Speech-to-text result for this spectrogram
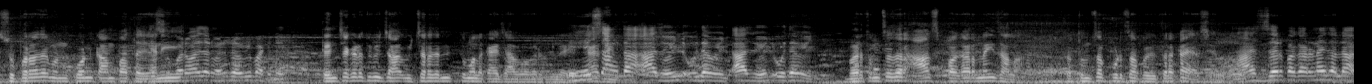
सुपरवायझर म्हणून कोण काम पाहत आहे आणि सुपरवायझर म्हणून रवी पाटील आहे त्यांच्याकडे तुम्ही जा विचारा त्यांनी तुम्हाला काय जाब वगैरे दिलं ते आहे. हेच काय सांगता? आज होईल उद्या होईल आज होईल उद्या होईल. सांग- बरं तुमचा जर आज पगार नाही झाला तर तुमचा पुढचा पवित्रा काय असेल? आज जर पगार नाही झाला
